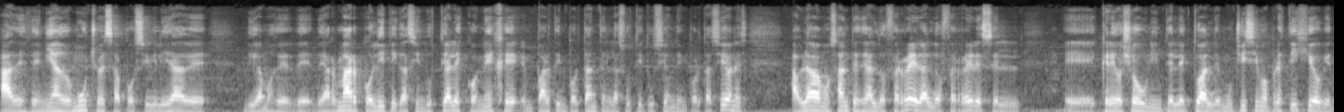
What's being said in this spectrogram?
ha desdeñado mucho esa posibilidad de, digamos, de, armar políticas industriales con eje en parte importante en la sustitución de importaciones. Hablábamos antes de Aldo Ferrer, Aldo Ferrer es el, eh, creo yo, un intelectual de muchísimo prestigio que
